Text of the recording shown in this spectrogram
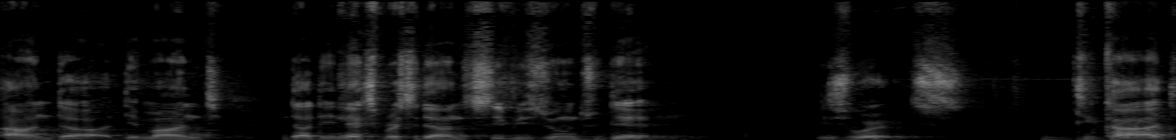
and uh, demand that the next presidency be zoned to them. His words The card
